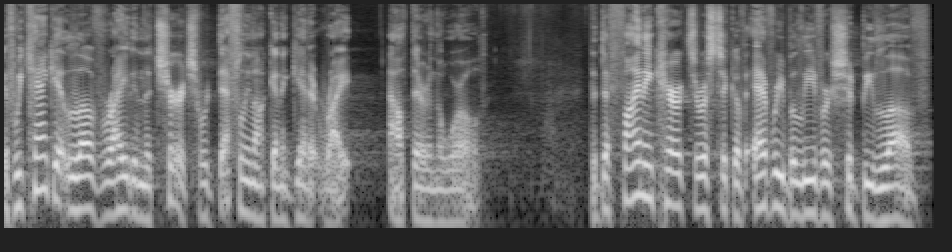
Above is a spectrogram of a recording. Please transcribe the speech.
If we can't get love right in the church, we're definitely not going to get it right out there in the world. The defining characteristic of every believer should be love.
